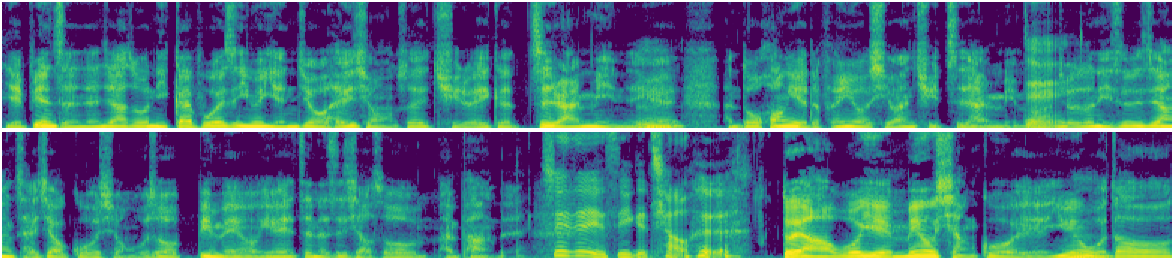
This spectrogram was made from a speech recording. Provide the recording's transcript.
也变成人家说你该不会是因为研究黑熊，所以取了一个自然名？嗯、因为很多荒野的朋友喜欢取自然名嘛，就是说你是不是这样才叫郭熊？我说并没有，因为真的是小时候蛮胖的，所以这也是一个巧合。对啊，我也没有想过耶，因为我到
